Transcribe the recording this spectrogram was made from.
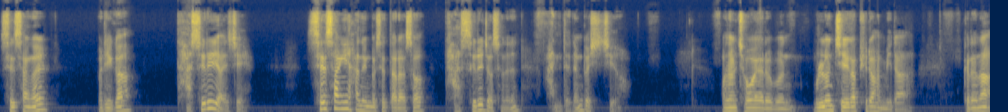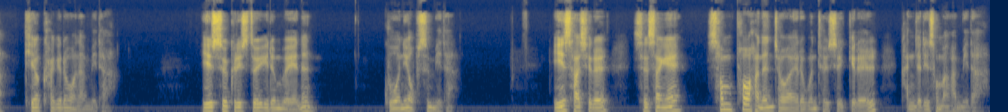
세상을 우리가 다스려야지 세상이 하는 것에 따라서 다스려져서는 안 되는 것이지요. 오늘 저와 여러분 물론 지혜가 필요합니다. 그러나 기억하기를 원합니다. 예수 그리스도의 이름 외에는 구원이 없습니다. 이 사실을 세상에 선포하는 저와 여러분 될 수 있기를 간절히 소망합니다.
